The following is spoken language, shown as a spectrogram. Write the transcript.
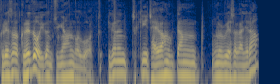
그래서 그래도 이건 중요한 거고 이거는 특히 자유한국당을 위해서가 아니라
